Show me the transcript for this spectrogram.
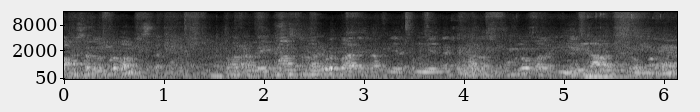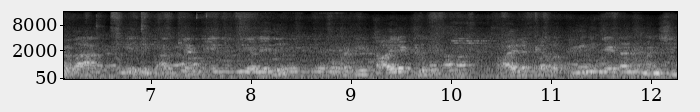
ఆఫీసర్లు కూడా పంపిస్తారు. హెడ్ మాస్టర్లు కూడా బాధ్యత చేస్తున్నాం ఏంటంటే వాళ్ళ స్కూల్లో వాళ్ళకి ఏం కావాల్సిన ఏది అర్జెంట్ ఏది అనేది ఒకటి టాయిలెట్లు. టాయిలెట్లలో క్లీనింగ్ చేయడానికి మనిషి.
